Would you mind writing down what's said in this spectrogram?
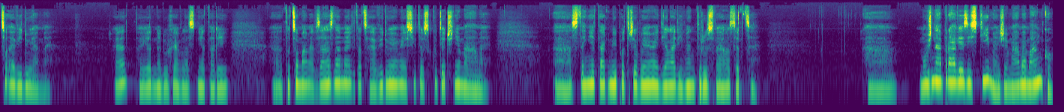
co evidujeme. Že? To je jednoduché vlastně tady. To, co máme v záznamech, to, co evidujeme, jestli to skutečně máme. A stejně tak my potřebujeme dělat inventuru svého srdce. A možná právě zjistíme, že máme manko.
